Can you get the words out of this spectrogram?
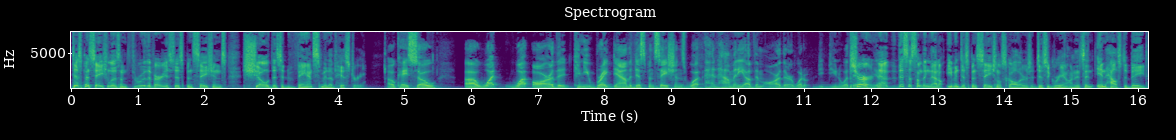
dispensationalism through the various dispensations show this advancement of history. Okay, so uh, what what are the? Can you break down the dispensations? What and how many of them are there? What do you know what they Sure. are? Yeah. Now, this is something that even dispensational scholars disagree on. It's an in-house debate,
